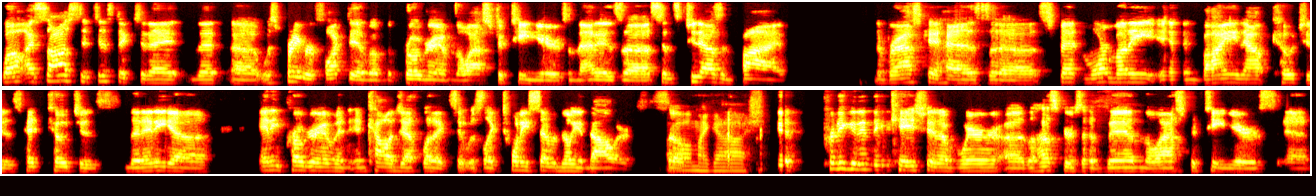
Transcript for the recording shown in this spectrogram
Well, I saw a statistic today that uh, was pretty reflective of the program the last 15 years, and that is uh, since 2005, Nebraska has uh, spent more money in buying out coaches, head coaches, than any uh, any program in, in college athletics. It was like 27 million dollars. So, oh my gosh, good, pretty good indication of where uh, the Huskers have been the last 15 years. And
